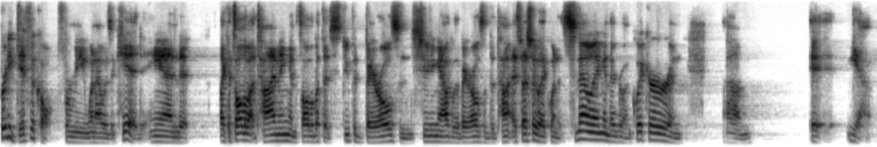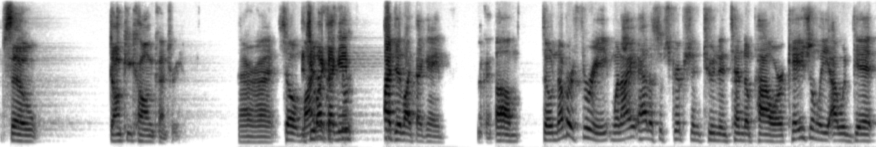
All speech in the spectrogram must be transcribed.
pretty difficult for me when I was a kid. And like, it's all about timing and it's all about those stupid barrels and shooting out of the barrels at the time, especially like when it's snowing and they're going quicker. And, um, it, yeah. So Donkey Kong Country. All right. So did you like that game? I did like that game. Okay. Um, so number three, when I had a subscription to Nintendo Power, occasionally I would get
